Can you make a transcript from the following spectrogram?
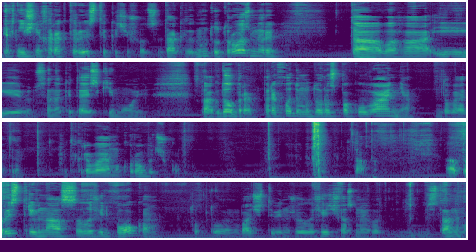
технічні характеристики, чи що це так. Ну тут розміри та вага, і все на китайській мові. Так, добре, переходимо до розпакування. Давайте відкриваємо коробочку. Так. А Пристрій в нас лежить боком. Тобто, бачите, він вже лежить, зараз ми його дістанемо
